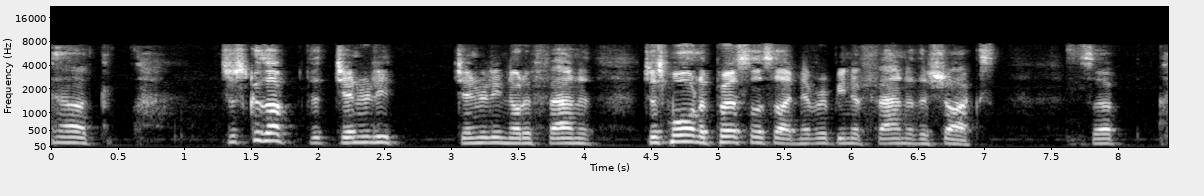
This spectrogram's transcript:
Uh, just because I'm the- generally, generally not a fan of, just more on a personal side, never been a fan of the Sharks. So Yeah.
